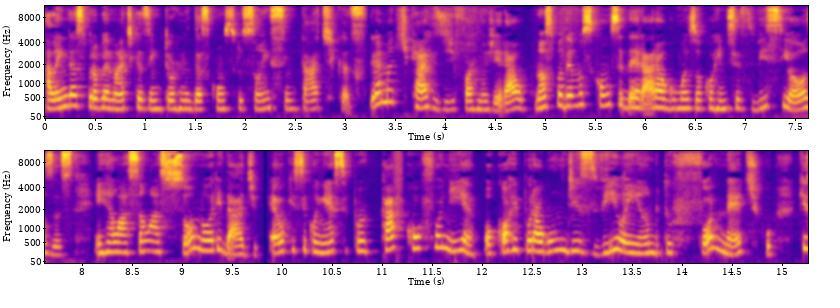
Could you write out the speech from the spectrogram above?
Além das problemáticas em torno das construções sintáticas, gramaticais de forma geral, nós podemos considerar algumas ocorrências viciosas em relação à sonoridade. É o que se conhece por cacofonia. Ocorre por algum desvio em âmbito fonético que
